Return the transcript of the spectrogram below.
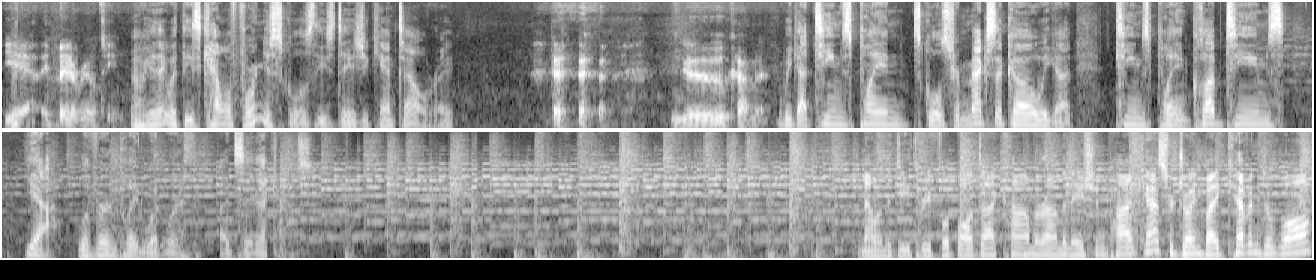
Yeah, they played a real team. Okay, with these California schools these days, you can't tell, right? No comment. We got teams playing schools from Mexico. We got teams playing club teams. Yeah, La Verne played Whitworth. I'd say that counts. Now on the D3Football.com Around the Nation podcast, we're joined by Kevin DeWall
